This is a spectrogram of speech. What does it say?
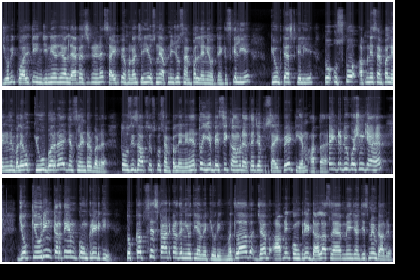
जो भी क्वालिटी इंजीनियर या लैब असिस्टेंट है, साइट पे होना चाहिए, उसने अपने जो सैंपल लेने होते हैं, किसके लिए? क्यूब टेस्ट के लिए। तो उसको अपने सैंपल लेने ने भले वो क्यूब भर रहा है या सिलेंडर भर रहा है तो उस हिसाब से उसको सैंपल लेने हैं। तो ये बेसिक काम रहता है जब साइट पे टीएम आता है। इंटरव्यू क्वेश्चन क्या है? जो क्यूरिंग करते हैं हम कॉन्क्रीट की तो कब से स्टार्ट कर देनी होती है हमें क्यूरिंग? मतलब जब आपने कॉन्क्रीट डाला स्लैब में या जिसमें भी डाल रहे हो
